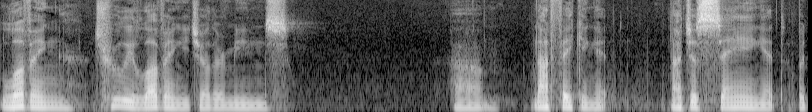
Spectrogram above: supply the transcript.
loving, truly loving each other means um, not faking it, not just saying it, but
